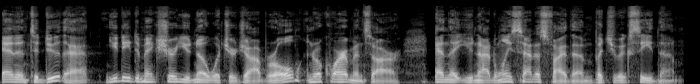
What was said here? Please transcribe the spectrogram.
And then to do that, you need to make sure you know what your job role and requirements are and that you not only satisfy them, but you exceed them.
